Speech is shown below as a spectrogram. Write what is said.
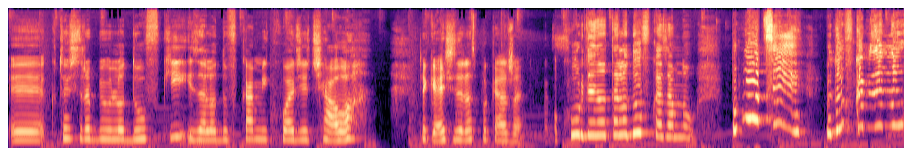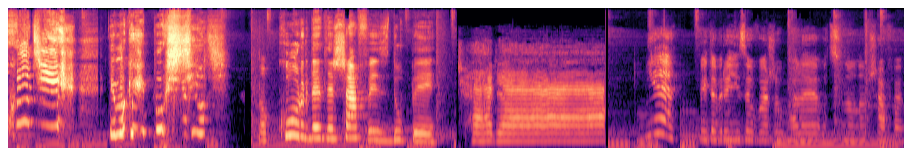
Yy, ktoś zrobił lodówki i za lodówkami kładzie ciała. Czekaj, ja ci zaraz pokażę. O kurde, no ta lodówka za mną. Pomocy! Lodówka! Nie mogę jej puścić. No kurde, te szafy z dupy. Nie! Ej, dobra, nie zauważył, ale odsunął nam szafę.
